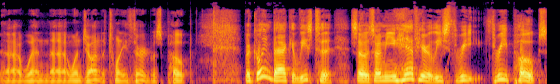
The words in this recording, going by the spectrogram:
uh, when uh, when John the 23rd was pope. But going back at least to so so I mean you have here at least three three popes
